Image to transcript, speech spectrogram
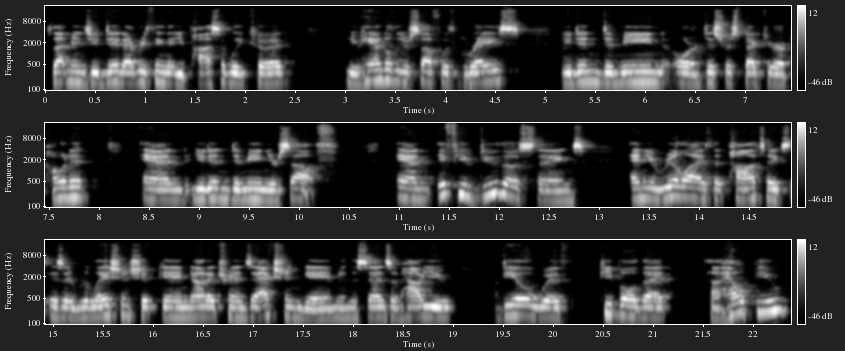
So that means you did everything that you possibly could. You handled yourself with grace you didn't demean or disrespect your opponent, and you didn't demean yourself. And if you do those things and you realize that politics is a relationship game, not a transaction game, in the sense of how you deal with people that uh, help you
